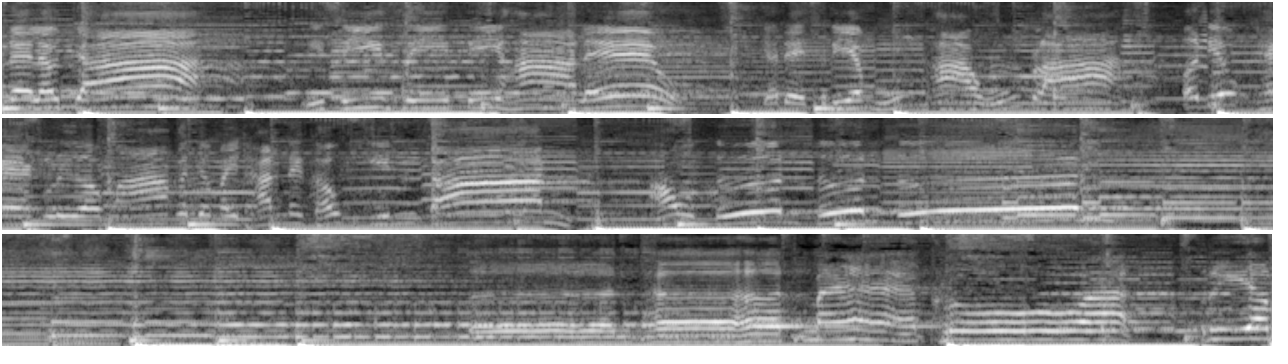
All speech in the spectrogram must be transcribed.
กันได้แล้วจ้าตีสี่สี่ตีห้าแล้ว จะได้เตรียมหุงข้าวหุงปลาเพราะเดี๋ยวแขกเรือมาก็จะไม่ทันให้เขากินกัน เอาตื่นตื่นตื่นเตือนเถิดแม่ครัว เตรียม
